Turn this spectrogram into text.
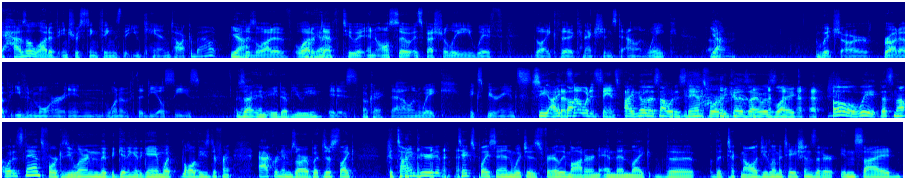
has a lot of interesting things that you can talk about. Yeah. there's a lot of a lot Oh, of yeah. depth to it, and also especially with like the connections to Alan Wake. Yeah. Um, which are brought up even more in one of the DLCs. Is that in AWE? It is Okay. the Alan Wake experience. See, I that's thought- not what it stands for. I know but- that's not what it stands for because I was like, oh wait, that's not what it stands for because you learn in the beginning of the game what all these different acronyms are, but just like the time period it takes place in, which is fairly modern, and then like the the technology limitations that are inside.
